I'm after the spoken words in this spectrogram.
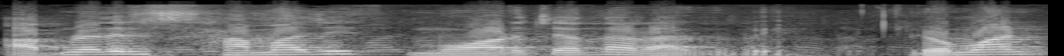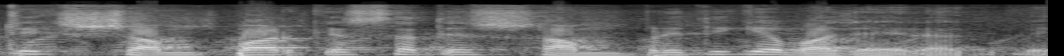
আপনাদের সামাজিক মর্যাদা রাখবে। রোমান্টিক সম্পর্কের সাথে সম্প্রীতিকে বজায় রাখবে।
